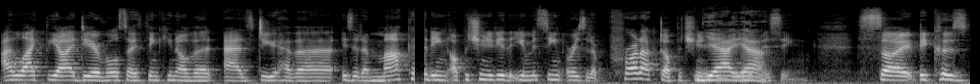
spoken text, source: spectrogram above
I like the idea of also thinking of it as do you have a is it a marketing opportunity that you're missing or is it a product opportunity yeah, that yeah. you're missing? So because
